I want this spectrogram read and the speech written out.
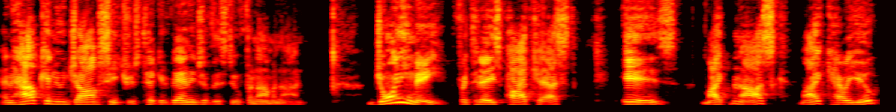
and how can new job seekers take advantage of this new phenomenon? Joining me for today's podcast is Mike Manoske. Mike, how are you?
